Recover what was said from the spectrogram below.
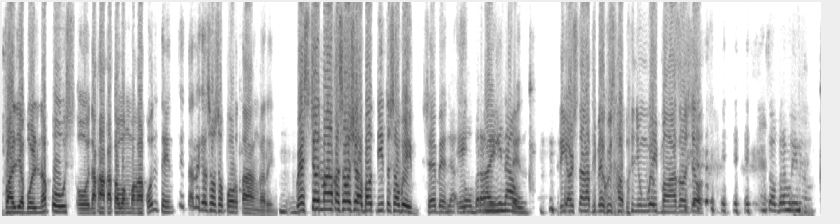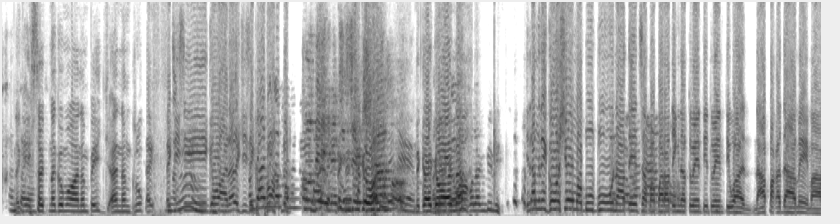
valuable na post o nakakatawang mga content, eh talagang susuportahan ka rin. Mm-mm. Question mga kasosyo about dito sa Wave. 7, Wala, 8, sobrang 9, linaw. 10. 3 hours na natin pinag-usapan yung Wave mga kasosyo. Sobrang linaw. Ang. Nag-start na gumawa ng page, ah, ng group. Nagsisigawa na, Ang nagsisigawa dami na na. Hindi, Nagsisigawa na. Nagagawa na. Nagagawa ko lang din eh. Ilang negosyo mabubuo natin sa paparating na 2021? Napakadami mga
